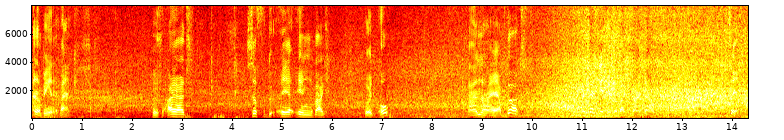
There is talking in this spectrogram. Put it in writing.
And I'm bringing it back. Because I had stuff in the bag going up. And I have got a jacket in the bag right now. So yeah.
